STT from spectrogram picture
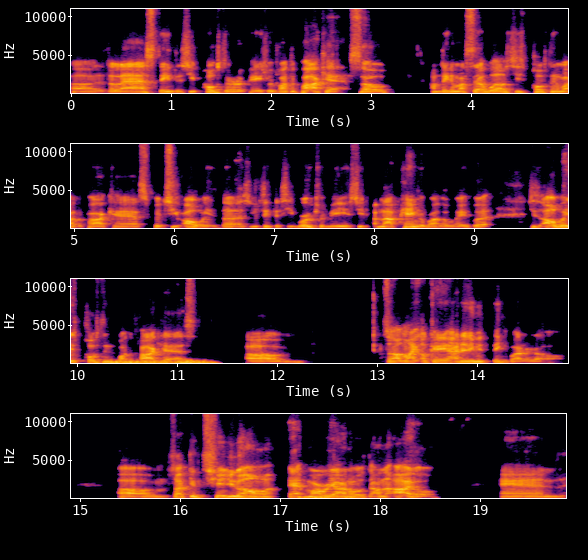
uh, the last thing that she posted on her page was about the podcast. So I'm thinking to myself, well, she's posting about the podcast, which she always does. You think that she works for me. She, I'm not paying her, by the way, but she's always posting about the podcast. Um, so I'm like, okay, I didn't even think about it at all. Um, so I continued on at Mariano's down the aisle. And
